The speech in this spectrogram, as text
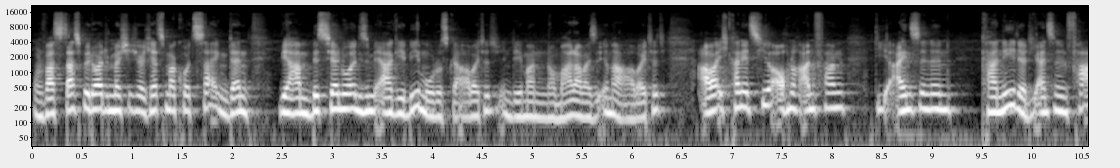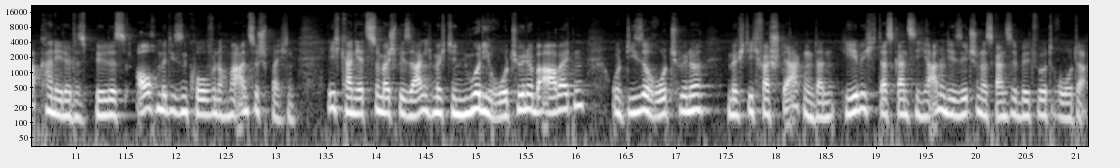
Und was das bedeutet, möchte ich euch jetzt mal kurz zeigen, denn wir haben bisher nur in diesem RGB-Modus gearbeitet, in dem man normalerweise immer arbeitet. Aber ich kann jetzt hier auch noch anfangen, die einzelnen Kanäle, die einzelnen Farbkanäle des Bildes auch mit diesen Kurven nochmal anzusprechen. Ich kann jetzt zum Beispiel sagen, ich möchte nur die Rottöne bearbeiten und diese Rottöne möchte ich verstärken. Dann hebe ich das Ganze hier an und ihr seht schon, das ganze Bild wird roter.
